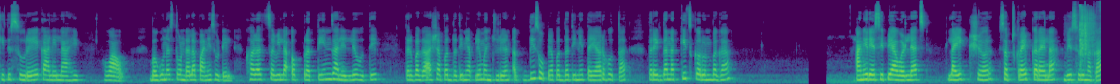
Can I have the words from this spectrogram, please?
किती सुरेख आलेला आहे. वाव! बघूनच तोंडाला पाणी सुटेल. खरंच चवीला अप्रतिम झालेले होते. तर बघा अशा पद्धतीने आपले मंचुरियन अगदी सोप्या पद्धतीने तयार होतात. तर एकदा नक्कीच करून बघा. आणि रेसिपी आवडल्यास लाईक शेअर सबस्क्राईब करायला विसरू नका.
